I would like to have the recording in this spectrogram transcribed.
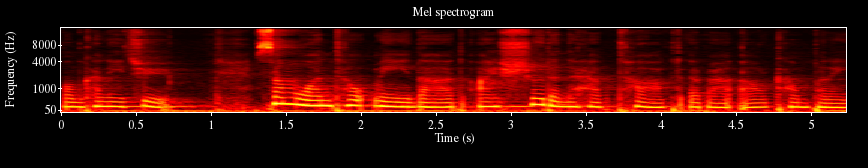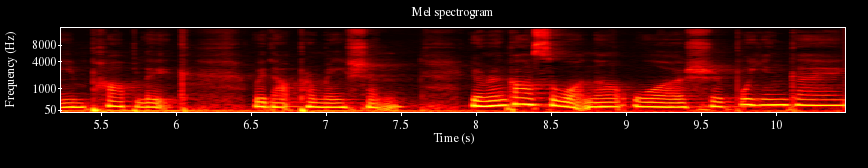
我们看例句：Someone told me that I shouldn't have talked about our company in public without permission。有人告诉我呢，我是不应该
